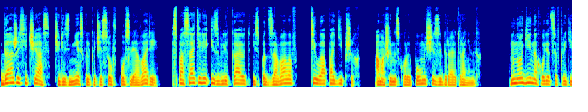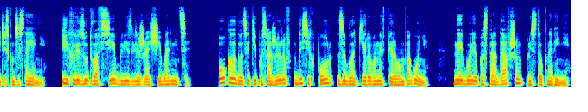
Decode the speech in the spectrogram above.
Даже сейчас, через несколько часов после аварии, спасатели извлекают из-под завалов тела погибших, а машины скорой помощи забирают раненых. Многие находятся в критическом состоянии. Их везут во все близлежащие больницы. Около 20 пассажиров до сих пор заблокированы в первом вагоне, наиболее пострадавшим при столкновении.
